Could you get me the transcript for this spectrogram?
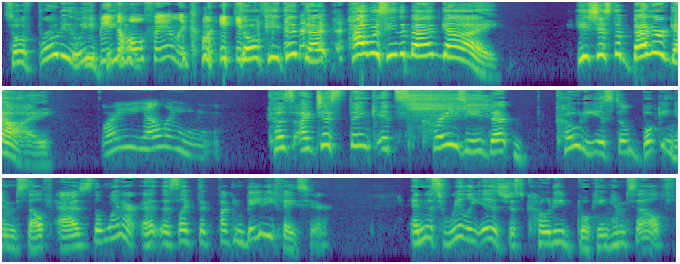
So if Brodie Lee He beat the him- whole family clean. So if he did that, how was he the bad guy? He's just a better guy. Why are you yelling? Cause I just think it's crazy that Cody is still booking himself as the winner, as, like the fucking baby face here. And this really is just Cody booking himself.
